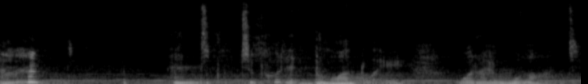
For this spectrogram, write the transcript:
You're one of a kind. And to put it bluntly, what I want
